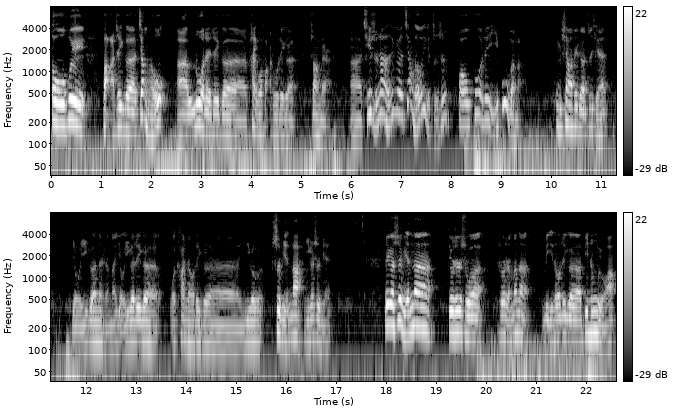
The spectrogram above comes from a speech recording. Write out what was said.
都会把这个降头啊落在这个泰国法术这个上边儿啊。其实呢，这个降头也只是包括这一部分吧。你像这个之前有一个那什么，有一个这个我看着这个一个视频呐，一个视频。这个视频呢，就是说说什么呢？里头这个槟城鬼王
